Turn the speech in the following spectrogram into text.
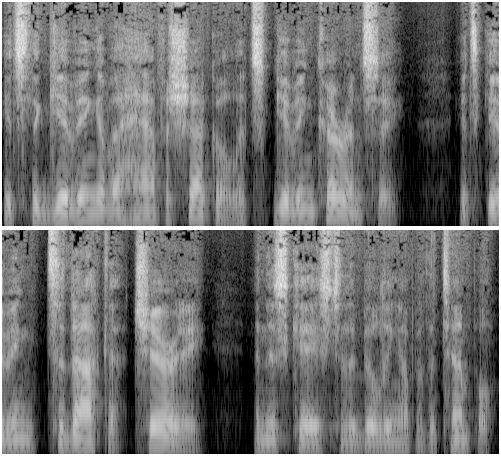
It's the giving of a half a shekel. It's giving currency. It's giving tzedakah, charity, in this case to the building up of the temple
